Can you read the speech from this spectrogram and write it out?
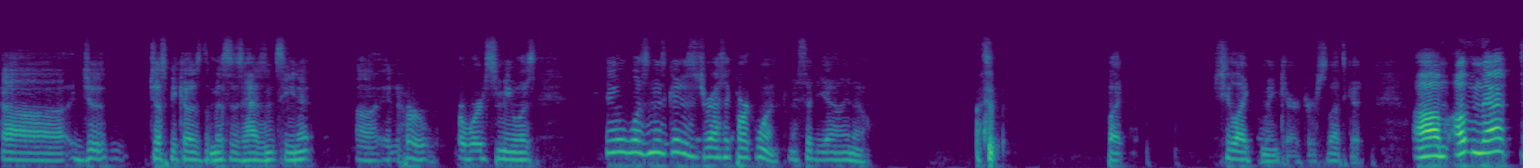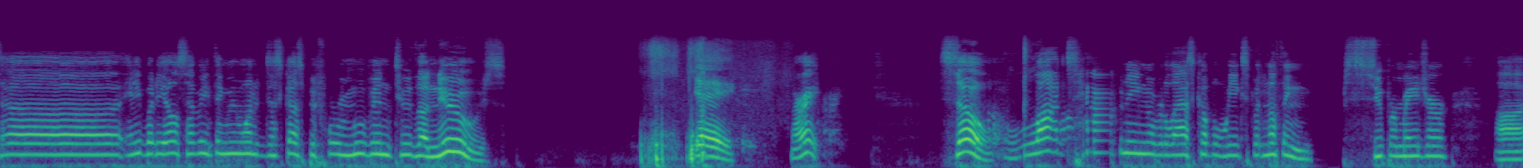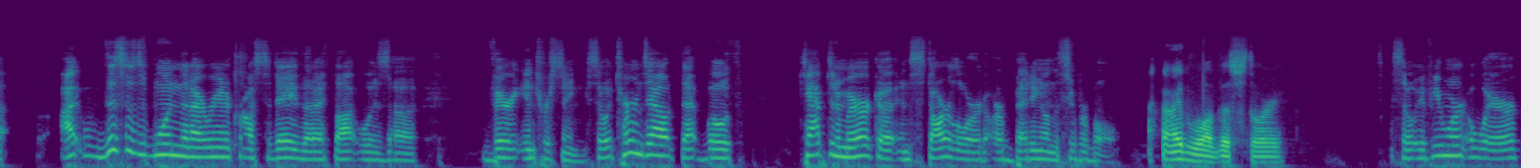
uh, just just because the missus hasn't seen it, uh, and her her words to me was, "It wasn't as good as Jurassic Park one." I said, "Yeah, I know." She liked the main character, so that's good. Um, other than that, uh, anybody else have anything we want to discuss before we move into the news? Yay! All right. So, lots happening over the last couple weeks, but nothing super major. Uh, I this is one that I ran across today that I thought was uh, very interesting. So it turns out that both Captain America and Star Lord are betting on the Super Bowl. I love this story. So if you weren't aware,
